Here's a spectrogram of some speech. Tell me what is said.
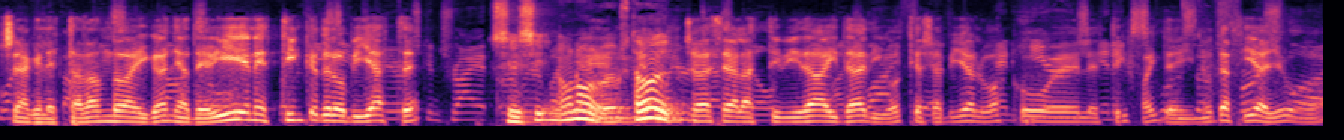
O sea, que le está dando ahí caña. Te vi en Steam que te lo pillaste. Sí, sí, no, Eh, no, me estaba... muchas veces a la actividad y tal, digo, hostia, se ha pillado el vasco el Street Fighter y no te hacía yo.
